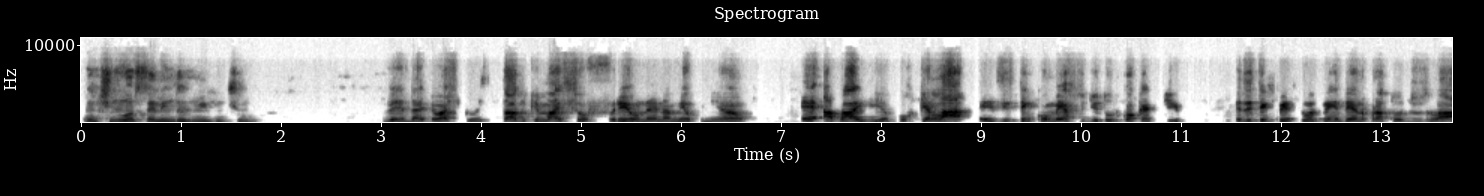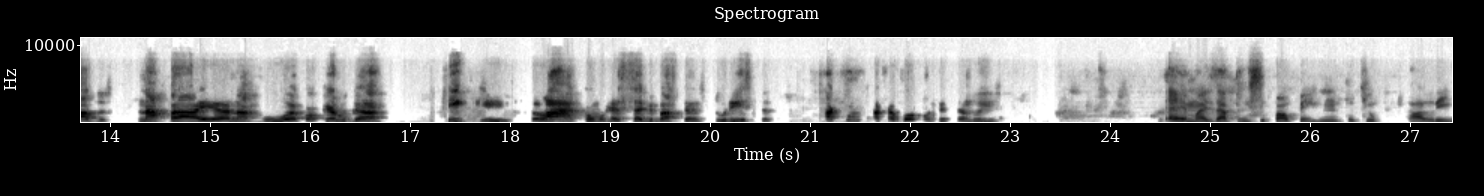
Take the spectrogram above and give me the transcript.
continua sendo em 2021? Verdade. Eu acho que o estado que mais sofreu, né, na minha opinião, é a Bahia, porque lá existem comércio de tudo qualquer tipo. Existem pessoas vendendo para todos os lados, na praia, na rua, qualquer lugar. E que lá, como recebe bastante turistas, acabou acontecendo isso. É, mas a principal pergunta que eu falei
